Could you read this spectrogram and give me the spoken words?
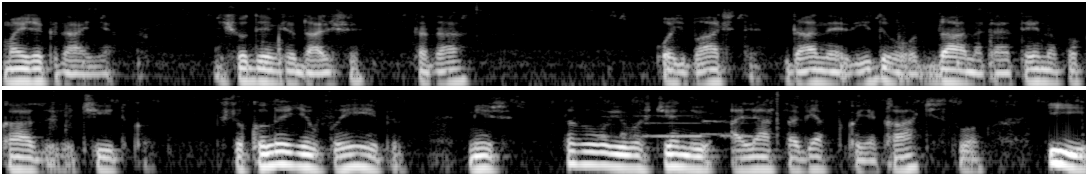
майже крайня. І що дивимося далі? Стара. Ось бачите, дане відео, дана картина показує чітко, що коли є вибір між старою вощиною а-ля совєтське качество і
